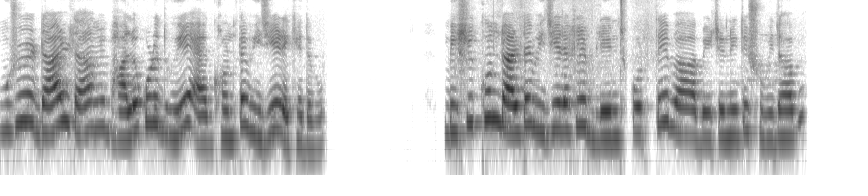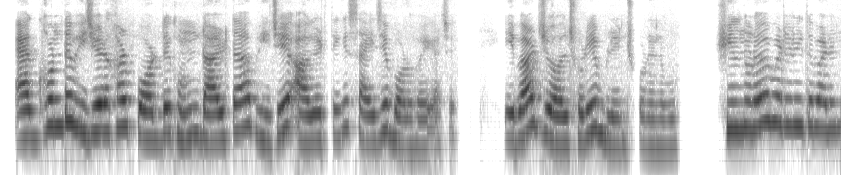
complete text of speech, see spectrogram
মুসুরের ডালটা আমি ভালো করে ধুয়ে এক ঘণ্টা ভিজিয়ে রেখে দেবো। বেশিক্ষণ ডালটা ভিজিয়ে রাখলে ব্লেন্ড করতে বা বেটে নিতে সুবিধা হবে। এক ঘণ্টা ভিজিয়ে রাখার পর দেখুন ডালটা ভিজে আগের থেকে সাইজে বড় হয়ে গেছে। এবার জল ছড়িয়ে ব্লেন্ড করে নেব। শিলনোড়াও বেটে নিতে পারেন।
